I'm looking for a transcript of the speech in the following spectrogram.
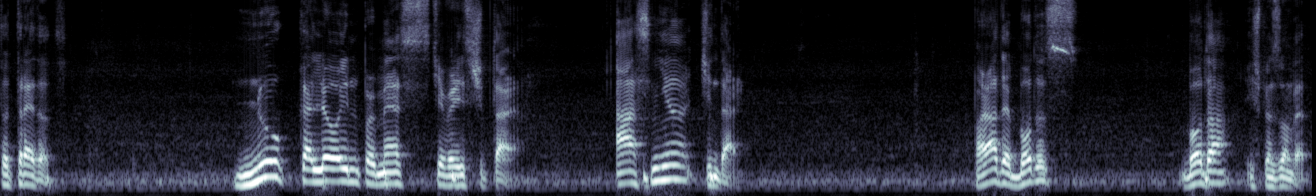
të tretët nuk kalojnë përmes qeverisë shqiptare. Asnjë qindarkë. Paratë e botës, bota i shpenzon vetë.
